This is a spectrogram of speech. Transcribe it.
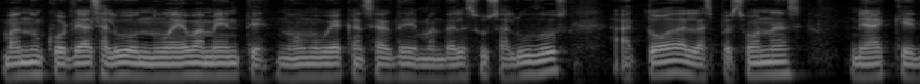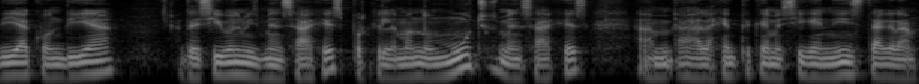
mando un cordial saludo nuevamente. No me voy a cansar de mandarles sus saludos a todas las personas vea que día con día reciben mis mensajes porque les mando muchos mensajes a, la gente que me sigue en Instagram,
